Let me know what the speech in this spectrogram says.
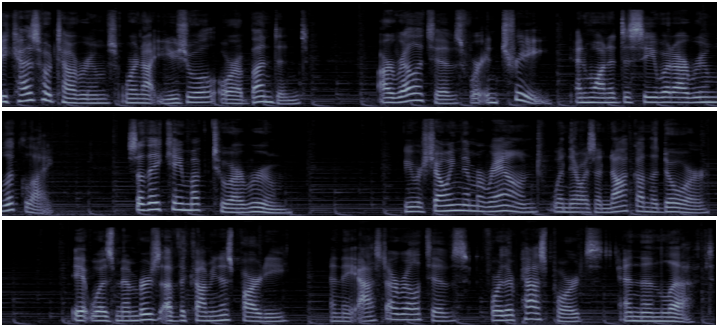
Because hotel rooms were not usual or abundant, our relatives were intrigued and wanted to see what our room looked like. So they came up to our room. We were showing them around when there was a knock on the door. It was members of the Communist Party and they asked our relatives for their passports and then left.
